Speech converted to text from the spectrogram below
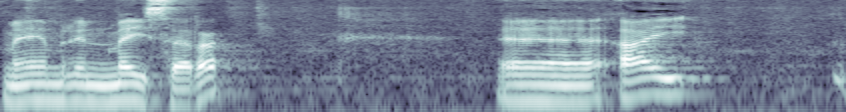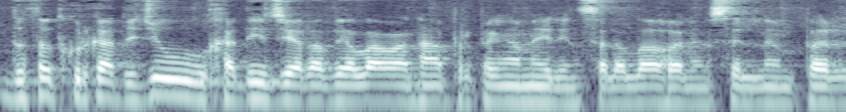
me emrin Mejsera, E, ai do thot kur ka dëgju Hadixhe radijallahu anha për pejgamberin sallallahu alaihi wasallam për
